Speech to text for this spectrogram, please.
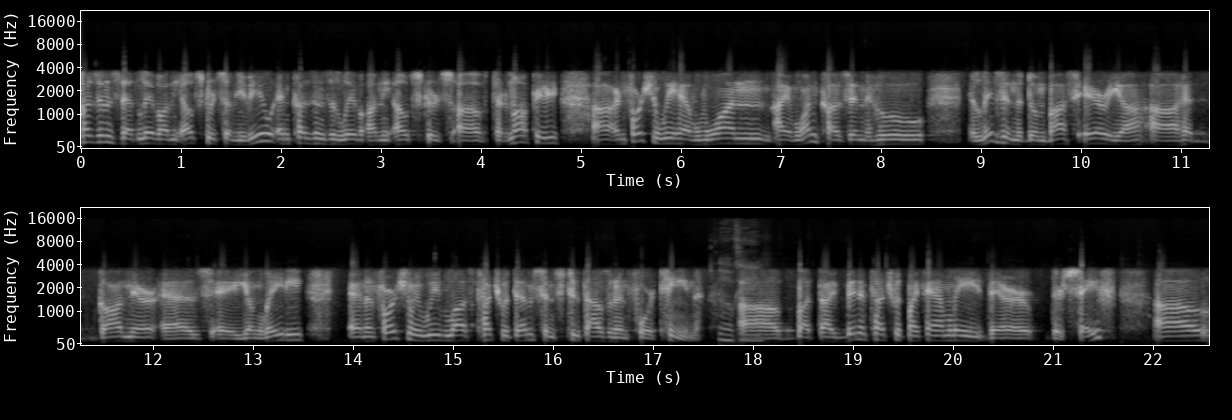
cousins that live on the outskirts of Lviv and cousins that live on the outskirts of Ternopil. Uh, unfortunately, we have one. I have one cousin who lives in the Donbass area. Uh, had gone there as a young lady, and unfortunately, we've lost touch with them since 2014. Okay. Uh, but I've been in touch with my family. They're they're safe uh,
